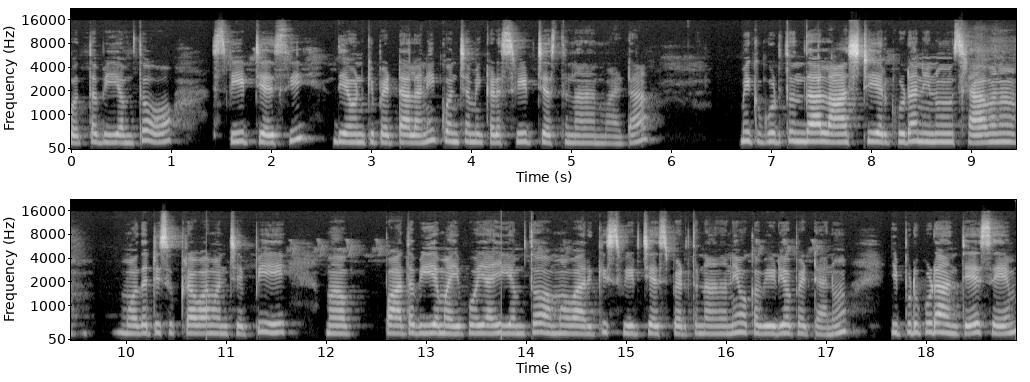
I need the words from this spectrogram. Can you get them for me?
కొత్త బియ్యంతో స్వీట్ చేసి దేవునికి పెట్టాలని కొంచెం ఇక్కడ స్వీట్ చేస్తున్నాను అనమాట మీకు గుర్తుందా? లాస్ట్ ఇయర్ కూడా నేను శ్రావణ మొదటి శుక్రవారం అని చెప్పి మా పాత బియ్యం అయిపోయాయి బియ్యంతో అమ్మవారికి స్వీట్ చేసి పెడుతున్నానని ఒక వీడియో పెట్టాను. ఇప్పుడు కూడా అంతే సేమ్.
